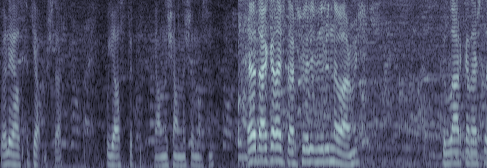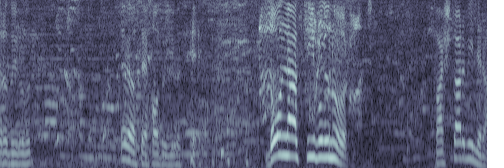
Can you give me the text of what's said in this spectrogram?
Böyle yastık yapmışlar. Bu yastık yanlış anlaşılmasın. Evet arkadaşlar şöyle bir ürün de varmış. Kıllı arkadaşlara duyurulur. Evet say how do you say? Don lastiği bulunur. Kaşlar 1 lira.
